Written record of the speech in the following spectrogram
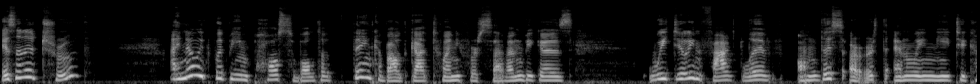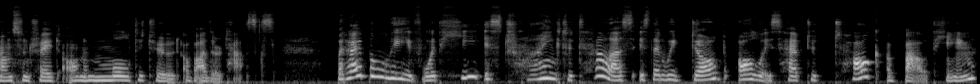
Isn't it truth? I know it would be impossible to think about God 24 7 because we do, in fact, live on this earth and we need to concentrate on a multitude of other tasks. But I believe what he is trying to tell us is that we don't always have to talk about him.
